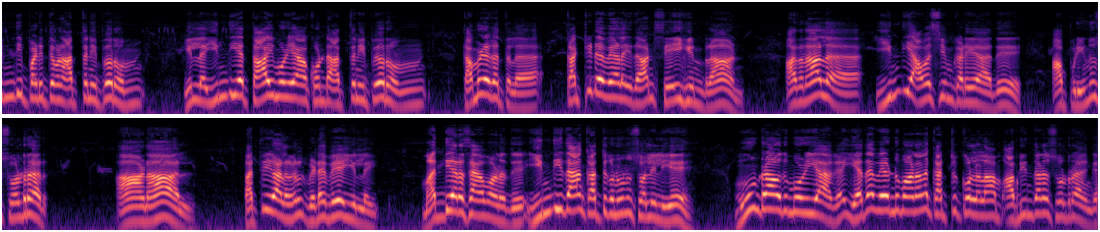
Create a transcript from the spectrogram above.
இந்தி படித்தவன் அத்தனை பேரும் இல்லை இந்திய தாய்மொழியாக கொண்ட அத்தனை பேரும் தமிழகத்தில் கட்டிட வேலை தான் செய்கின்றான். அதனால் இந்தி அவசியம் கிடையாது அப்படின்னு சொல்கிறார் ஆனால் பத்திரிகையாளர்கள் விடவே இல்லை. மத்திய அரசாங்கமானது இந்தி தான் கற்றுக்கணும்னு சொல்லலையே. மூன்றாவது மொழியாக எதை வேண்டுமானாலும் கற்றுக்கொள்ளலாம் அப்படின்னு தானே சொல்கிறாங்க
